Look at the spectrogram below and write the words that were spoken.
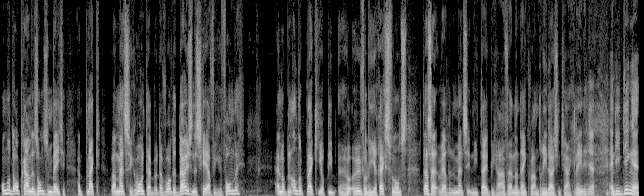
onder de opgaande zon een beetje een plek waar mensen gewoond hebben. Daar worden duizenden scherven gevonden. En op een andere plek hier op die heuvel hier rechts van ons... daar werden de mensen in die tijd begraven. En dan denken we aan 3000 jaar geleden. Ja. En die dingen,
